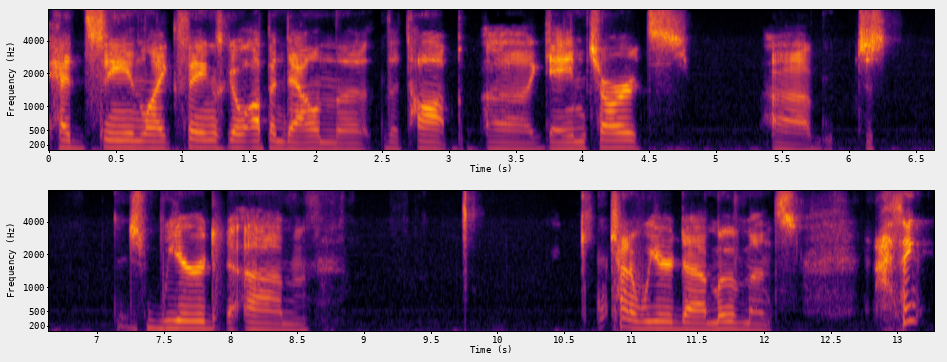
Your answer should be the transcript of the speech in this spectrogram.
had seen like things go up and down the the top uh, game charts, uh, just just weird, um, kind of weird uh, movements. I think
